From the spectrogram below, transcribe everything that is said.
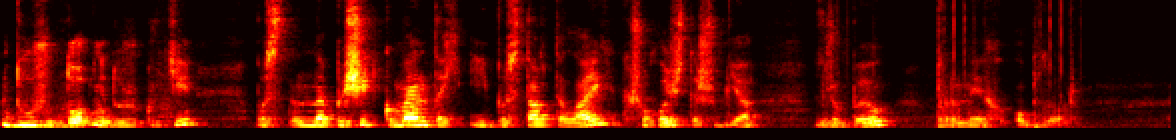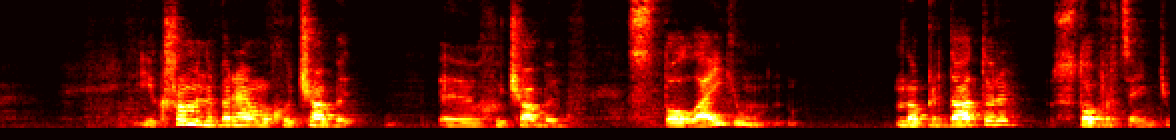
Дуже удобні, дуже круті. Напишіть в коментах і поставте лайк, якщо хочете, щоб я зробив про них обзор. Якщо ми наберемо хоча б, е, хоча б 100 лайків на предатори, 100%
